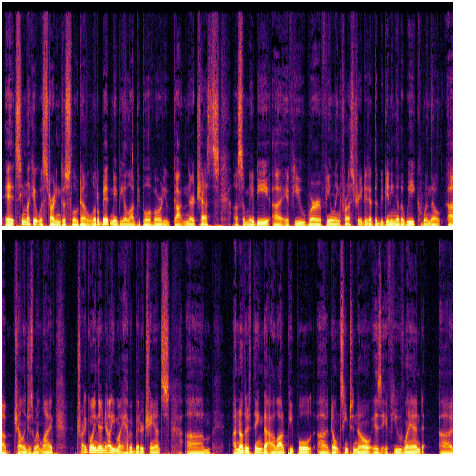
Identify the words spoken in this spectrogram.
it seemed like it was starting to slow down a little bit. Maybe a lot of people have already gotten their chests. Uh, so maybe uh, if you were feeling frustrated at the beginning of the week when the uh, challenges went live, try going there now. You might have a better chance. Um, Another thing that a lot of people uh, don't seem to know is if you land uh,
